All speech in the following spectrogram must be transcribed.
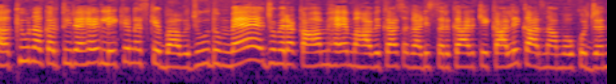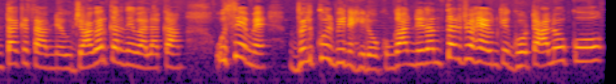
क्यों ना करती रहे लेकिन इसके बावजूद मैं जो मेरा काम है महाविकास अघाड़ी सरकार के काले कारनामों को जनता के सामने उजागर करने वाला काम उसे मैं बिल्कुल भी नहीं रोकूँगा। निरंतर जो है उनके घोटालों को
